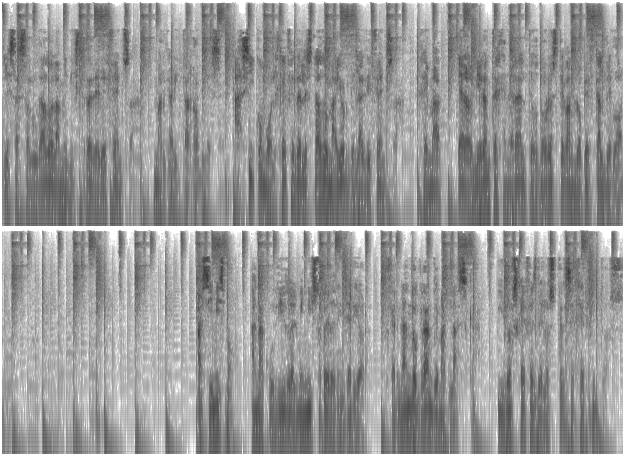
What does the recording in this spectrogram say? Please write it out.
les ha saludado la ministra de Defensa, Margarita Robles, así como el jefe del Estado Mayor de la Defensa, El almirante general Teodoro Esteban López Calderón. Asimismo, han acudido el ministro del Interior, Fernando Grande Maglasca, y los jefes de los tres ejércitos.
